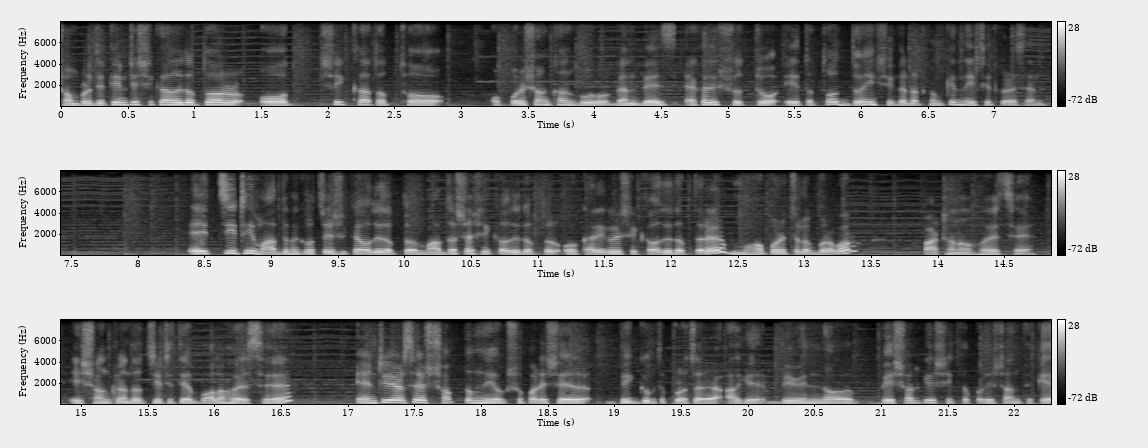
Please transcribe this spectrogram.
সম্প্রতি তিনটি শিক্ষা অধিদপ্তর ও শিক্ষা তথ্য ও পরিসংখ্যান ব্যুরো ব্যানবেজ একাধিক সূত্র এই তথ্য দৈনিক শিক্ষা ডট কমকে নিশ্চিত করেছেন। এই চিঠি মাধ্যমিক উচ্চ শিক্ষা অধিদপ্তর, মাদ্রাসা শিক্ষা অধিদপ্তর ও কারিগরি শিক্ষা অধিদপ্তরের মহাপরিচালক বরাবর পাঠানো হয়েছে। এই সংক্রান্ত চিঠিতে বলা হয়েছে এনটিআরস এর সপ্তম নিয়োগ সুপারিশের বিজ্ঞপ্তি প্রচারের আগে বিভিন্ন বেসরকারি শিক্ষা প্রতিষ্ঠান থেকে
